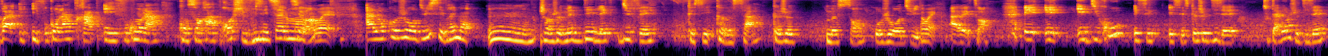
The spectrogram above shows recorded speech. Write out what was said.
voilà, il faut qu'on l'attrape et il faut qu'on la qu'on s'en rapproche vite. tellement, tu vois. ouais. Alors qu'aujourd'hui, c'est vraiment hmm, genre je me délecte du fait que c'est comme ça que je me sens aujourd'hui Ouais. avec toi. Et, et, et du coup, et c'est ce que je disais tout à l'heure, je disais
